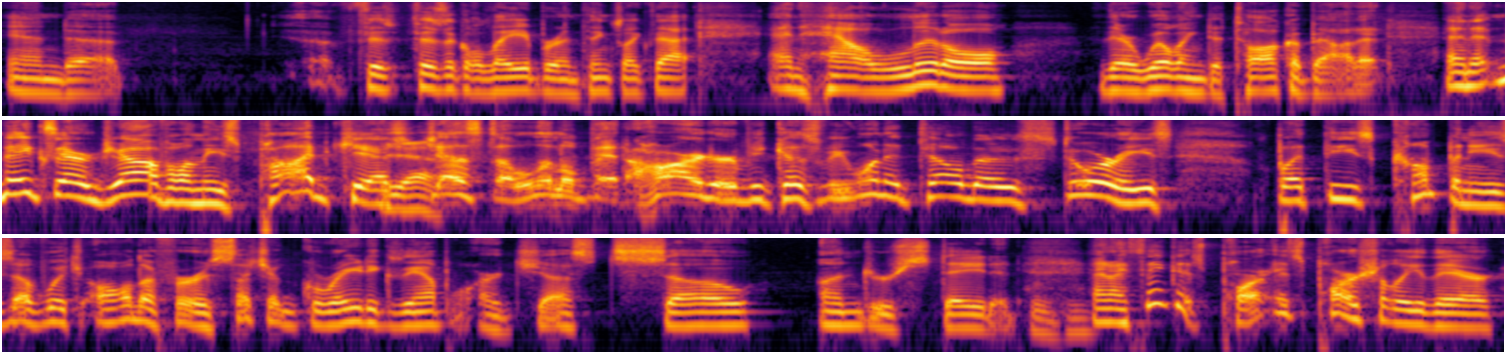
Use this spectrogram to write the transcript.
and uh, phys- physical labor and things like that, and how little they're willing to talk about it. And it makes our job on these podcasts Yeah. just a little bit harder because we want to tell those stories. But these companies, of which Alderfer is such a great example, are just so understated. Mm-hmm. And I think it's part it's partially their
